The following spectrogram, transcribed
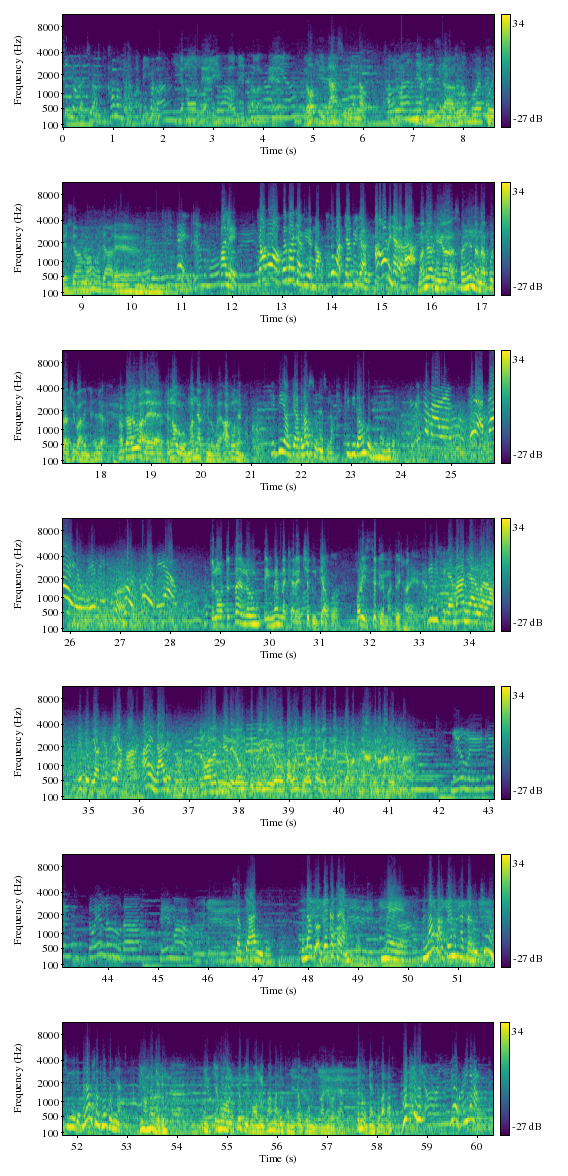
စိတ်ရောက်တာကြည့်အောင်တစ်ခါမှမတက်တော့ဘူးဖတ်ပါကျွန်တော်လဲလေလောကီသားပါပဲလို့လောကီသားဆိုတဲ့နောက် အလ္လာဟ်နဲ့သစ္စာကိုပွဲဖွေရှာမောကြတယ်ဟေးဘာလဲကျောင်းတော့ကွဲသွားကြပြီးတဲ့နောက်ခုမှပြန်တွေ့ကြလို့အောင်းနေကြတာလားမမြခင်ကဆန်ရင်နာနာဖွတ်တာဖြစ်ပါလိမ့်မယ်ဗျဒေါက်တာတို့ကလည်းကျွန်တော်ကိုမမြခင်လိုပဲအားကိုးနိုင်ပါတယ်ကီတီယောက်ျားဘယ်လောက်ဆွနေဆိုတာကီတီတောင်းကုန်နေနိုင်လေတယ်ကျွန်တော်တစ်သက်လုံးအိမ်မက်မက်ခဲ့တဲ့ချစ်သူတယောက်ကို ဟောဒီစစ်တွေမှာတွေ့ထားတယ်ဗျဒီမရှိလဲမားများတို့ကတော့မိတ်ဆွေတယောက်နေဖိတ်ရမှာပဲအားရင်လားလေနော်ကျွန်တော်လည်းပြင်းနေတော့စစ်တွေမျိုးရောပတ်ဝန်းကျင်ရောရှောက်လေတဲ့လူကြောက်ပါခင်ဗျာကျွန်တော်လားလေကျွန်တော်ပါညင်လေးပြေသွေးလို့သာဖေးမကူခြင်းယောက်ျားတွေပဲဒီလောက်တော့အကဲခတ်တတ်ရမှာပေါ့မဲဘယ်လောက်မှအကဲမခတ်တတ်လို့ချစ်မှုချီးရတယ်ဘယ်လောက်ရှုပ်ထွေးကုန်ကြဒီအောင်မပြေလေကျွန်တော်စိတ်ပြေပေါင်းလေးဘာမှလုပ်ချင်ရှောက်ပြောနေကြတယ်ပေါ့ဗျာကျွန်တော်ပြန်ချစ်ပါနော်မဖြစ်ဘူးပြောပြင်းရ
